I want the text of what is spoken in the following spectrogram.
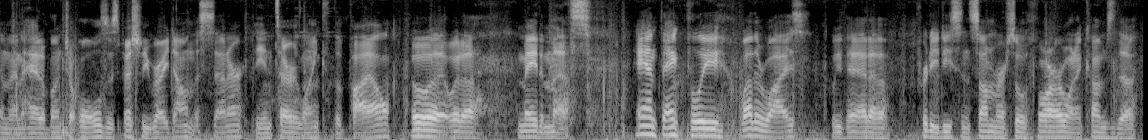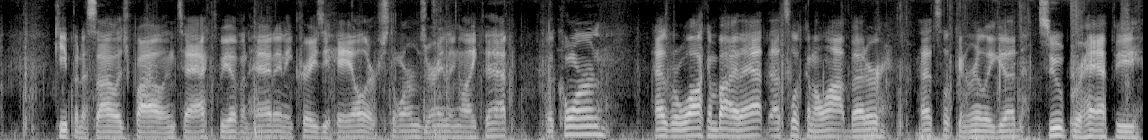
and then I had a bunch of holes, especially right down the center, the entire length of the pile. Oh, that would have made a mess. And thankfully, weather-wise, we've had a pretty decent summer so far when it comes to keeping a silage pile intact. We haven't had any crazy hail or storms or anything like that. The corn, as we're walking by that, that's looking a lot better. That's looking really good. Super happy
